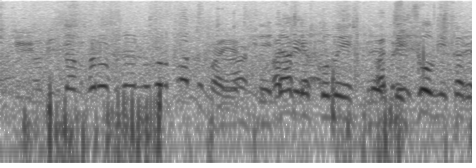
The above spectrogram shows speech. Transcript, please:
чотири. Він там хорошу, наверное, зарплату має. Не А так, ти- як колись, прийшов і каже,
